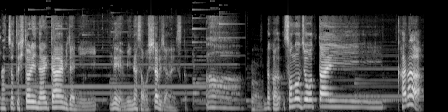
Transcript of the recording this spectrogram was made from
まあちょっと一人になりたいみたいにね、皆さんおっしゃるじゃないですか。あうん、だからその状態から、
